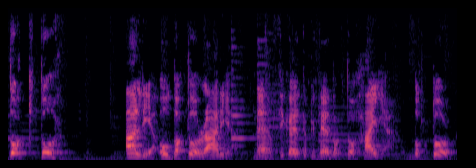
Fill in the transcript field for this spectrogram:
Dr. Alia ou Dr. Aria, né? Fica a teu critério, Dr. Raya, Dr.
